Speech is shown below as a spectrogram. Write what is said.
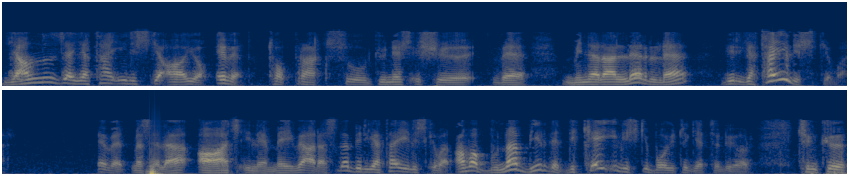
yalnızca yatay ilişki ağı yok. Evet, toprak, su, güneş ışığı ve minerallerle bir yatay ilişki var. Evet mesela ağaç ile meyve arasında bir yatay ilişki var. Ama buna bir de dikey ilişki boyutu getiriyor. Çünkü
